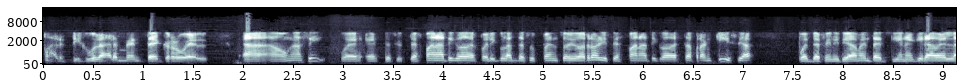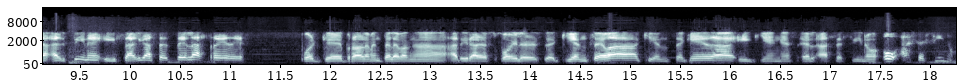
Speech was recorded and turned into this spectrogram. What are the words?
particularmente cruel. Aún así, pues este, si usted es fanático de películas de suspenso y horror y si es fanático de esta franquicia, pues definitivamente tiene que ir a verla al cine y sálgase de las redes porque probablemente le van a tirar spoilers de quién se va, quién se queda y quién es el asesino o asesinos,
